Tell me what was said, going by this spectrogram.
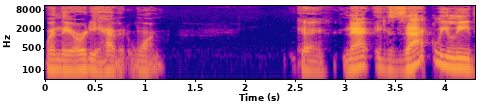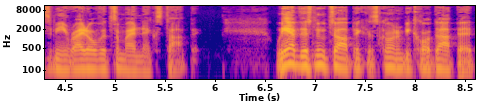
when they already have it won. Okay. And that exactly leads me right over to my next topic. We have this new topic. It's going to be called op ed,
